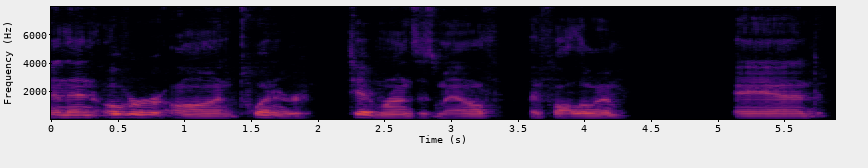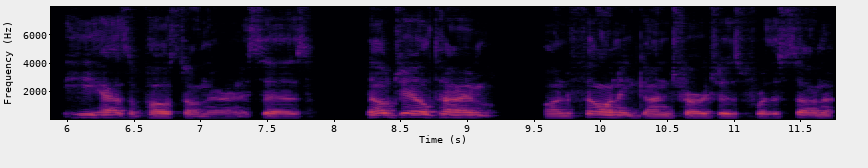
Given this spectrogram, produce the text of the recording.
And then over on Twitter, Tim runs his mouth. I follow him. And he has a post on there and it says, No jail time on felony gun charges for the son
